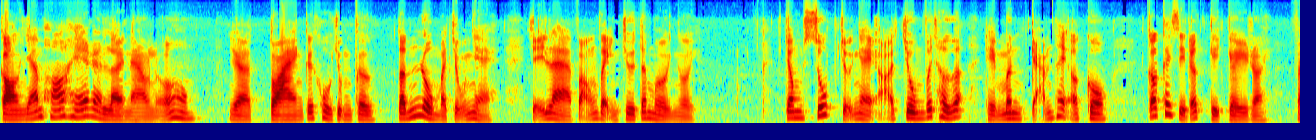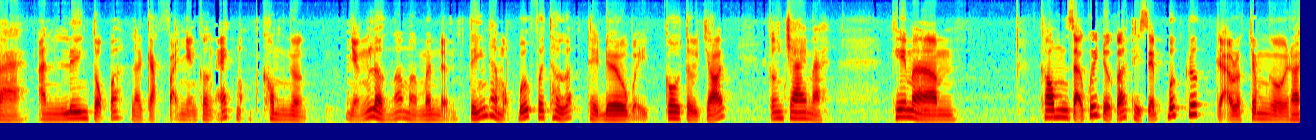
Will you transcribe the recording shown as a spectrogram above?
Còn dám hó hé ra lời nào nữa không? Giờ toàn cái khu chung cư, tính luôn bà chủ nhà, chỉ là vỏn vẹn chưa tới 10 người. Trong suốt chuỗi ngày ở chung với Thư á, thì Minh cảm thấy ở cô có cái gì rất kỳ kỳ rồi. Và anh liên tục á, là gặp phải những cơn ác mộng không ngừng những lần á, mà Minh định tiến thêm một bước với Thư á, thì đều bị cô từ chối. Con trai mà. Khi mà không giải quyết được á, thì sẽ bức rứt rạo rực trong người thôi.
